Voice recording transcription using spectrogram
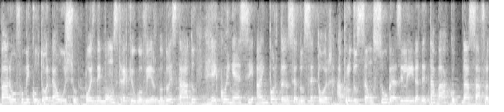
para o fumicultor gaúcho, pois demonstra que o governo do estado reconhece a importância do setor. A produção sul-brasileira de tabaco na safra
